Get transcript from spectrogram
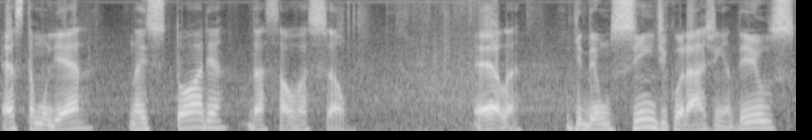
esta mulher na história da salvação. Ela, que deu um sim de coragem a Deus,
